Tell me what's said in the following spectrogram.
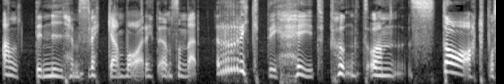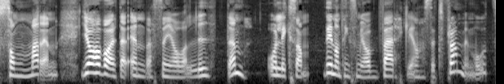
alltid Nyhemsveckan varit en sån där riktig höjdpunkt och en start på sommaren. Jag har varit där ända sedan jag var liten och liksom, det är någonting som jag verkligen har sett fram emot.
